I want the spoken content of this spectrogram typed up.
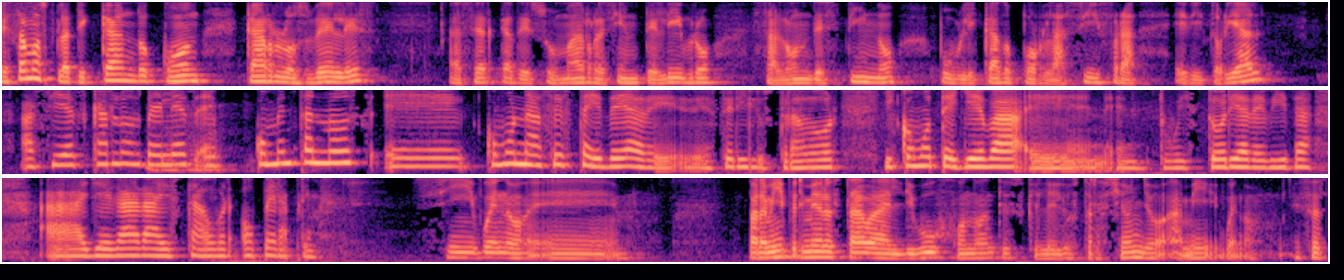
Estamos platicando con Carlos Vélez acerca de su más reciente libro, Salón Destino, publicado por La Cifra Editorial. Así es, Carlos Vélez, eh, coméntanos eh, cómo nace esta idea de, ser ilustrador y cómo te lleva en, tu historia de vida a llegar a esta ópera prima. Sí, bueno, eh, para mí primero estaba el dibujo, ¿no? Antes que la ilustración. Yo, a mí, bueno, eso es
